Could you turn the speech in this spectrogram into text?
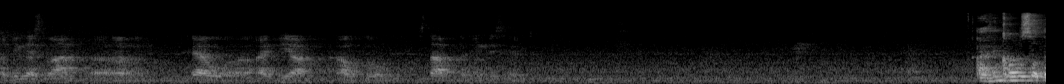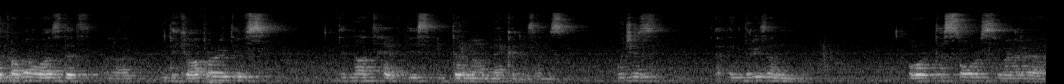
the biggest one have idea how to start in this field. I think also the problem was that uh, the cooperatives did not have these internal mechanisms, which is, I think, the reason or the source where uh,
